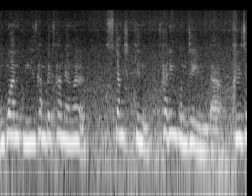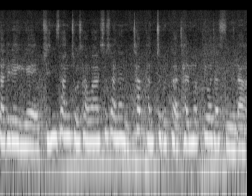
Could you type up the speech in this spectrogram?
무고한 국민 304명을 수장시킨 살인 범죄입니다. 그 자들에 의해 진상 조사와 수사는 첫 단추부터 잘못 띄워졌습니다.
